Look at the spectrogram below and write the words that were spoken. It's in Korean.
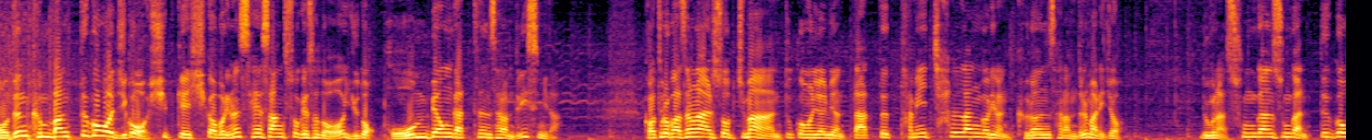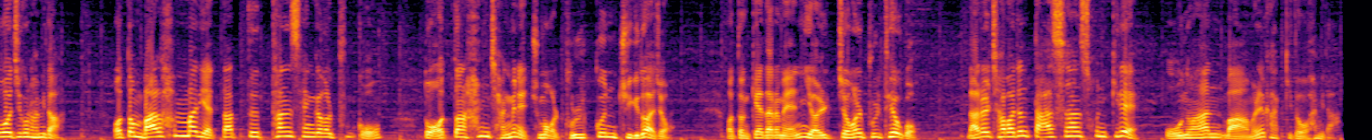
뭐든 금방 뜨거워지고 쉽게 식어버리는 세상 속에서도 유독 보온병 같은 사람들이 있습니다. 겉으로 봐서는 알 수 없지만 뚜껑을 열면 따뜻함이 찰랑거리는 그런 사람들 말이죠. 누구나 순간순간 뜨거워지곤 합니다. 어떤 말 한마디에 따뜻한 생각을 품고 또 어떤 한 장면에 주먹을 불끈 쥐기도 하죠. 어떤 깨달음엔 열정을 불태우고 나를 잡아준 따스한 손길에 온화한 마음을 갖기도 합니다.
